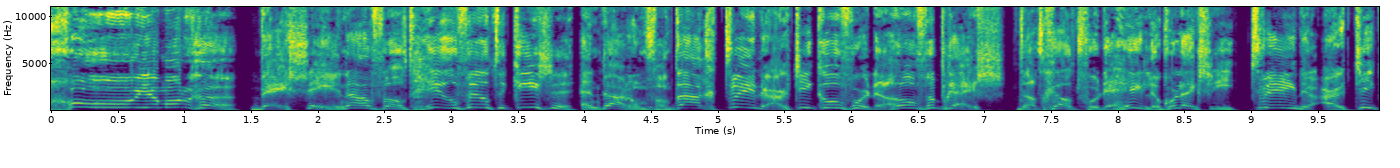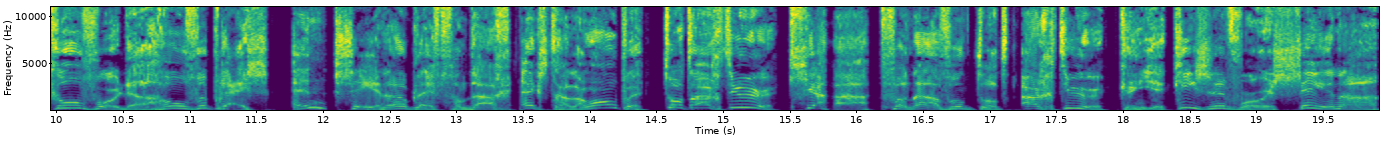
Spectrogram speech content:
Goedemorgen! Bij CNA valt heel veel te kiezen. En daarom vandaag tweede artikel voor de halve prijs. Dat geldt voor de hele collectie. Tweede artikel voor de halve prijs. En CNA blijft vandaag extra lang open. Tot 8 uur. Ja, vanavond tot 8 uur kun je kiezen voor CNA.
